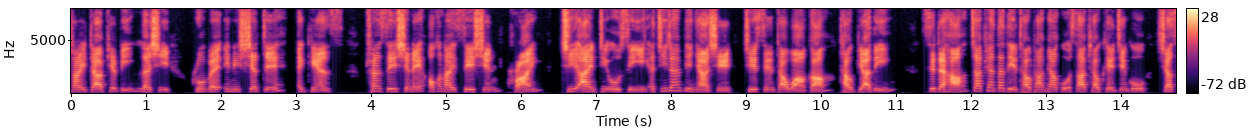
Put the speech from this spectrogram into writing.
ဒါရိုက်တာဖြစ်ပြီးလက်ရှိ Global Initiative Against Transitional Organization Crime GITOCE အကြီးတန်းပညာရှင်ဂျေစင်တာဝါကထောက်ပြသည်စစ်တပ်ဟာကြားဖြတ်သက်သည့်အထောက်အထားများကိုအစာဖြောက်ခဲ့ခြင်းကိုရာဇ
